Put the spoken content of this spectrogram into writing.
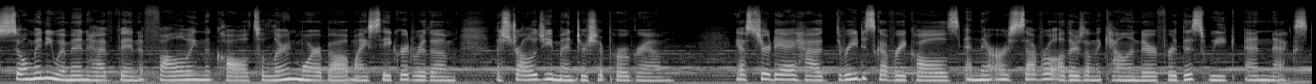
So many women have been following the call to learn more about my Sacred Rhythm astrology mentorship program. Yesterday, I had three discovery calls, and there are several others on the calendar for this week and next.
